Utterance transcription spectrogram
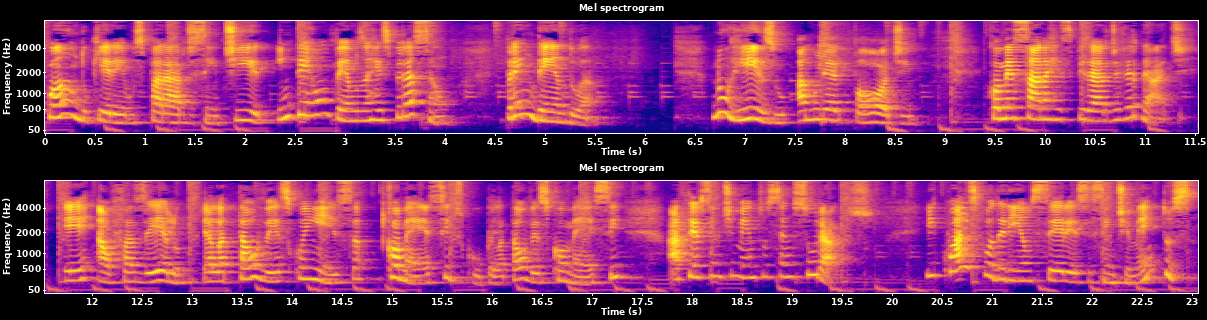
quando queremos parar de sentir, interrompemos a respiração, prendendo-a. No riso, a mulher pode começar a respirar de verdade. E ao fazê-lo, ela talvez conheça, comece, desculpa, ela talvez comece a ter sentimentos censurados. E quais poderiam ser esses sentimentos?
